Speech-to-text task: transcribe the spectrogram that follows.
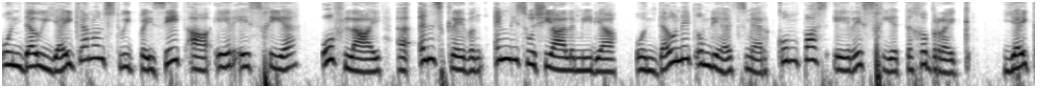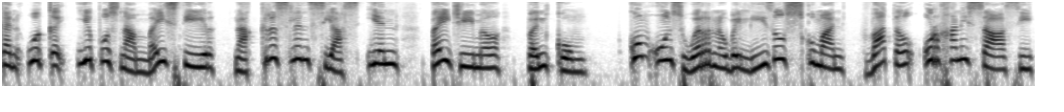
Onthou jy kan ons tweet by ZARSG of laai 'n inskrywing in die sosiale media. Onthou net om die hitsmerk Kompas RSG te gebruik. Jy kan ook 'n e-pos na my stuur na krislinsias1@gmail.com. Kom ons hoor nou by Liesel Skuman wat hul organisasie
